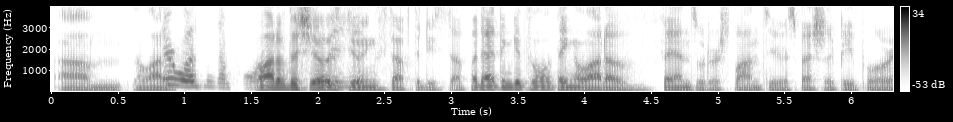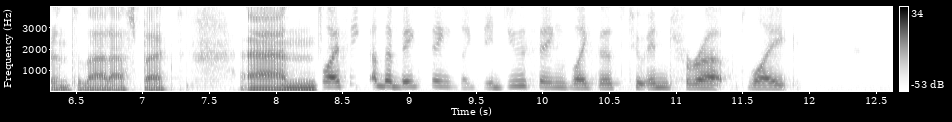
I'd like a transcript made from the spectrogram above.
um, a lot There of wasn't a point. a lot of the show is was doing just- stuff to do stuff, but I think it's a thing a lot of fans would respond to, especially people who are into that aspect. And Well, I think the big thing, like they do things like this to interrupt. Like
